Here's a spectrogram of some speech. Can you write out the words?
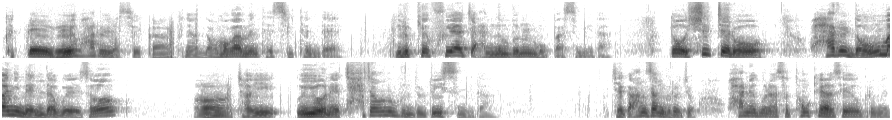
그때 왜 화를 냈을까? 그냥 넘어가면 됐을 텐데. 이렇게 후회하지 않는 분을 못 봤습니다. 또 실제로 화를 너무 많이 낸다고 해서 어, 저희 의원에 찾아오는 분들도 있습니다. 제가 항상 그러죠. 화내고 나서 통쾌하세요? 그러면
